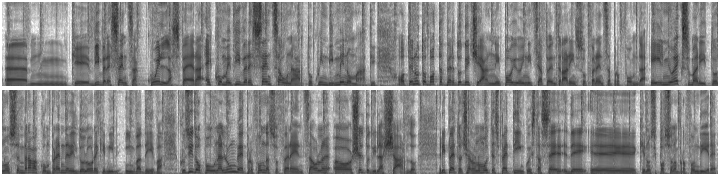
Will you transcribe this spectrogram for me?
ehm, che vivere senza quella sfera è come vivere senza un arto, quindi meno mati. Ho tenuto botta per 12 anni, poi ho iniziato a entrare in sofferenza profonda e il mio ex marito non sembrava comprendere il dolore che mi invadeva. Così dopo una lunga e profonda sofferenza ho, ho scelto di lasciarlo. Ripeto, c'erano molti aspetti in questa sede eh, che non si possono approfondire,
